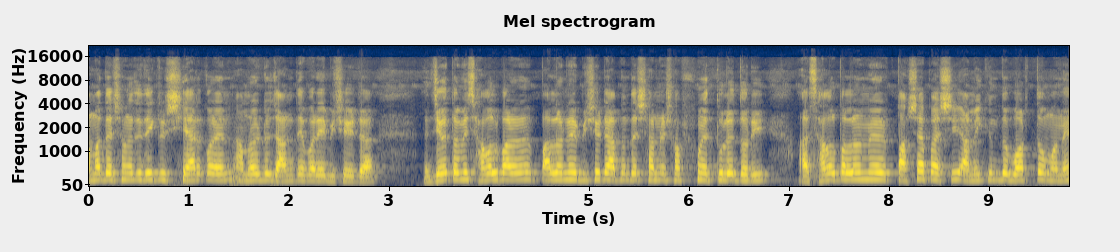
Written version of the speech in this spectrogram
আমাদের সঙ্গে যদি একটু শেয়ার করেন, আমরা একটু জানতে পারি এই বিষয়টা। যেহেতু আমি ছাগল পালনের বিষয়টা আপনাদের সামনে সবসময় তুলে ধরি, আর ছাগল পালনের পাশাপাশি আমি কিন্তু বর্তমানে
